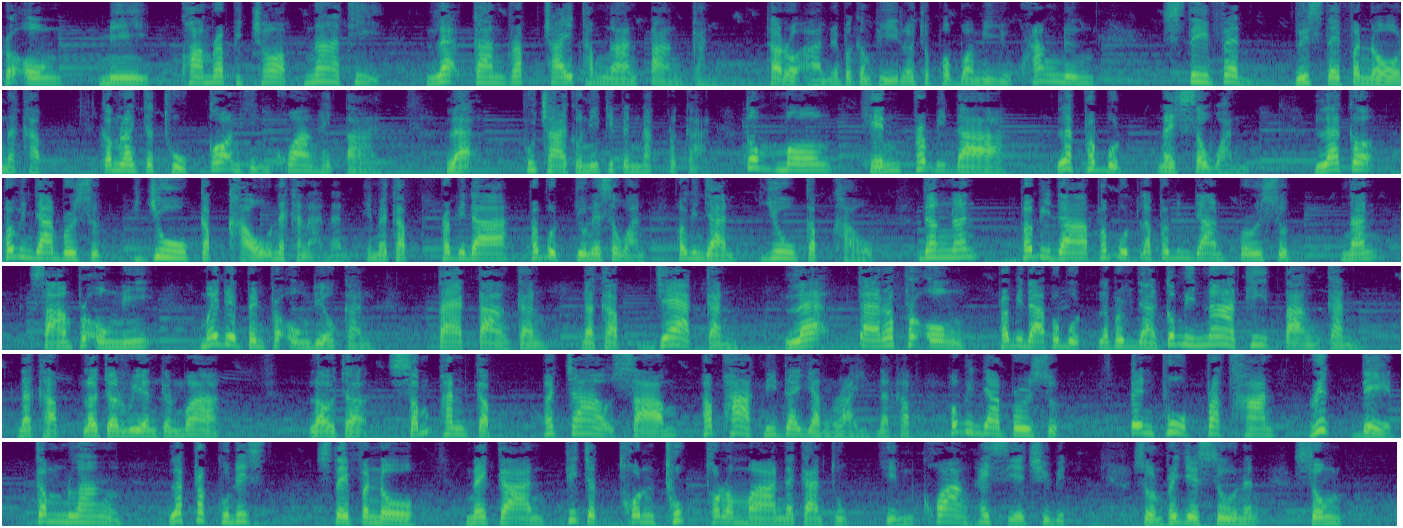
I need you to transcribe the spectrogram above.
พระองค์มีความรับผิดชอบหน้าที่และการรับใช้ทำงานต่างกัน ถ้าเราอ่านในพระคัมภีร์เราจะพบว่ามีอยู่ครั้งหนึ่ง สตีเฟนหรือสเตฟานโนนะครับกำลังจะถูกก้อนหินคว้างให้ตาย และผู้ชายคนนี้ที่เป็นนักประกาศ ก็มองเห็นพระบิดาและพระบุตรในสวรรค์ และก็พระวิญญาณบริสุทธิ์อยู่กับเขาในขณะนั้นเห็นไหมครับ พระบิดาพระบุตรอยู่ในสวรรค์ พระวิญญาณอยู่กับเขา ดังนั้นพระบิดาพระบุตรและพระวิญญาณบริสุทธิ์นั้นสามพระองค์นี้ไม่ได้เป็นพระองค์เดียวกัน แตกต่างกันนะครับแยกกันและ แต่ละพระองค์พระบิดาพระบุตรและพระวิญญาณก็มีหน้าที่ต่างกันนะครับ เราจะเรียนกันว่าเราจะสัมพันธ์กับพระเจ้าสามพระภาคนี้ได้อย่างไรนะครับ พระวิญญาณบริสุทธิ์เป็นผู้ประทานฤทธิเดชกำลังและพระคุณให้สเตฟานโนในการที่จะทนทุกข์ทรมานในการถูกหินคว้างให้เสียชีวิต ส่วนพระเยซูนั้นทรง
